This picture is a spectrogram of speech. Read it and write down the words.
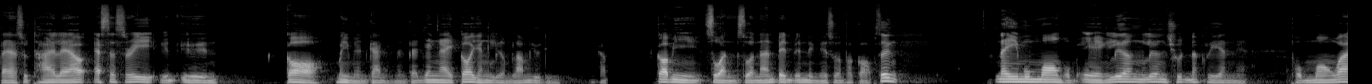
แต่สุดท้ายแล้วอ c เซสซอรีอื่นๆ ก็ไม่เหมือนกันเหมือนกันยังไงก็ยังเหลื่อมล้ำอยู่ดีนะครับก็มีส่วนส่วนนั้นเป็นเป็นหนึ่งในส่วนประกอบ ซึ่งในมุมมองผมเองเรื่องเรื่องชุดนักเรียนเนี่ยผมมองว่า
